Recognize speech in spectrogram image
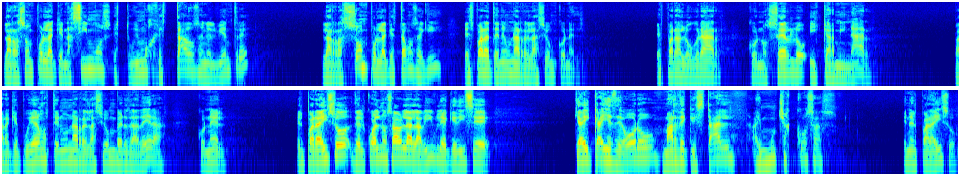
la razón por la que nacimos, estuvimos gestados en el vientre, la razón por la que estamos aquí es para tener una relación con Él es para lograr conocerlo y caminar, para que pudiéramos tener una relación verdadera con Él. El paraíso del cual nos habla la Biblia, que dice que hay calles de oro, mar de cristal, hay muchas cosas en el paraíso.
